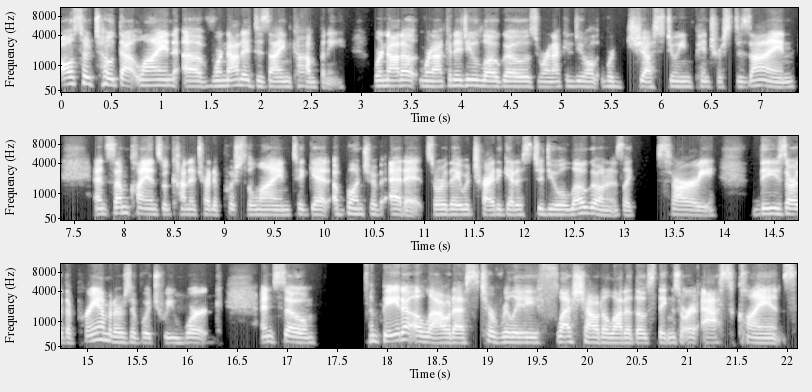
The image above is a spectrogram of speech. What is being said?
also tote that line of we're not a design company we're not a we're not going to do logos we're not going to do all we're just doing pinterest design. And some clients would kind of try to push the line to get a bunch of edits or they would try to get us to do a logo and it's like sorry these are the parameters of which we work. And so beta allowed us to really flesh out a lot of those things or ask clients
